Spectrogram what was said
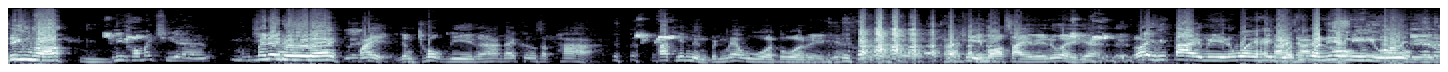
จริงเหรอ นี่เขาไม่เชียร์ไม่ได้ดูเลย ไม่ยังโชคดีนะ ได้เครื่องซักผ้า ถ้าที่หนึ่งเป็นแม่วัวตัวอะไรอย่างเงี้ยแล้วขี่มอไซค์ไปด้วยอย่างเงี้ยเฮ้ยที่ใต้มีนะเว้ยให้วัวใช่ทุกวันนี้ยังมีอยู่มีอยู่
